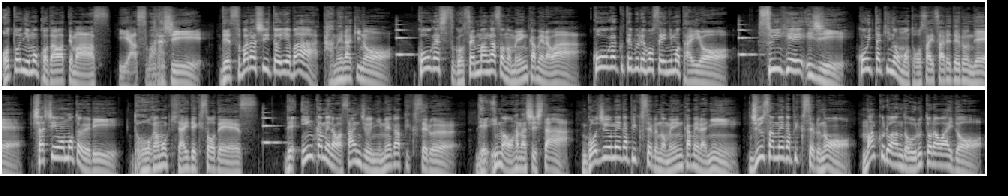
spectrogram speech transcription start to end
音にもこだわってます。いや、素晴らしい。で、素晴らしいといえば、カメラ機能。高画質5000万画素のメインカメラは、光学手ブレ補正にも対応。水平維持。こういった機能も搭載されてるんで、写真を元より動画も期待できそうです。で、インカメラは32メガピクセル。で、今お話しした50メガピクセルのメインカメラに13メガピクセルのマクロウルトラワイド。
